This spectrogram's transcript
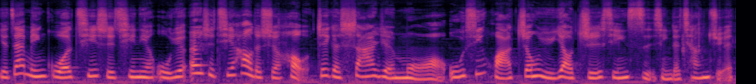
也在民国七十七年五月二十七号的时候，这个杀人魔吴新华终于要执行死刑的枪决。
